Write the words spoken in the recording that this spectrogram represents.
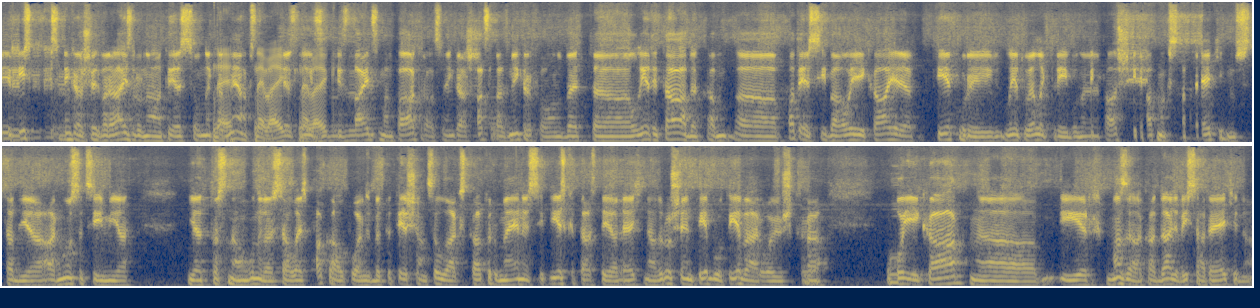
ir risks, ka es vienkārši šeit varu aizrunāties un nekad ne, neapstāties. Līdz Laits man pārtrauc, vienkārši atslēdz mikrofonu. Bet uh, lieta ir tāda, ka uh, patiesībā OIK ja tie, kuri lieto elektrību un arī paši apmaksā rēķinus, tad ja ar nosacījumu, ja, ja tas nav universālais pakalpojums, bet tiešām cilvēks katru mēnesi ieskatās tajā rēķinā, droši vien tie būtu ievērojuši, ka OIK uh, ir mazākā daļa visā rēķinā.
